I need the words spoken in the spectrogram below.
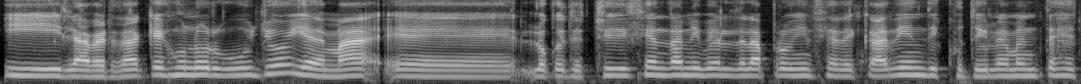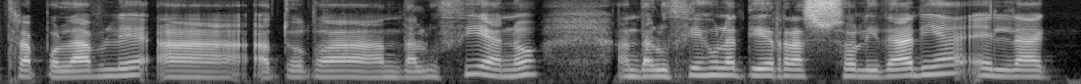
y la verdad que es un orgullo y además eh, lo que te estoy diciendo a nivel de la provincia de Cádiz indiscutiblemente es extrapolable a, toda Andalucía, ¿no? Andalucía es una tierra solidaria en la que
